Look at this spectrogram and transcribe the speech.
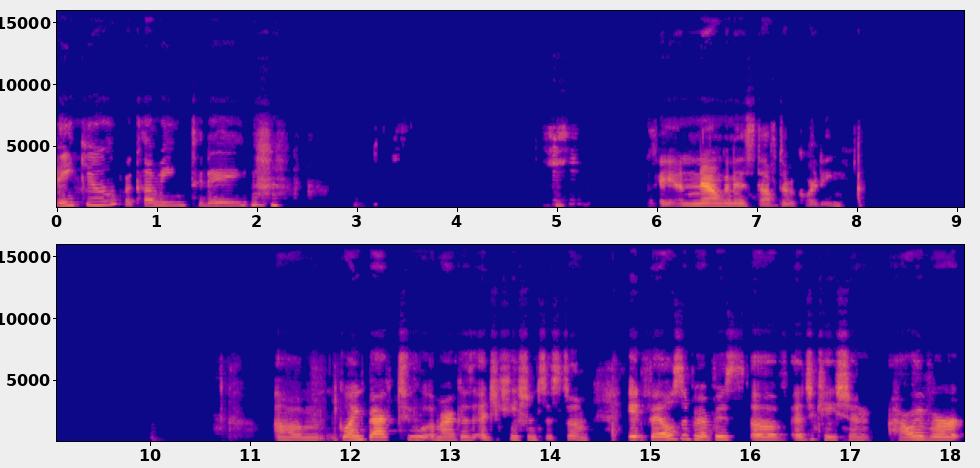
Thank you for coming today. Okay, and now I'm gonna stop the recording. Um, going back to America's education system, it fails the purpose of education. However,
